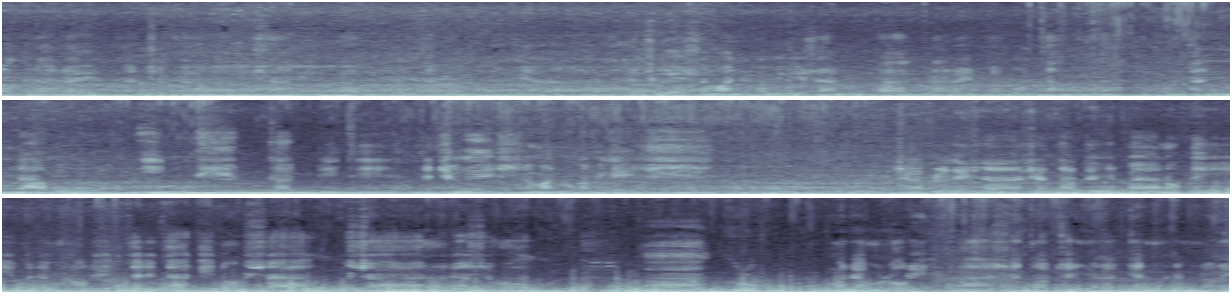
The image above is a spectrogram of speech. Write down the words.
pag-ride at saka sa ano papunta. Kaya let's go guys, samahan nyo kami guys sa ano pag-ride papunta. Anabo Imus Cavite. Let's go guys, samahan mo kami guys. Siya pala guys, uh, shout out niyo pa ano kay Madam Lori Talitaki no sa sa ano na sa mga uh, group Madam Lori. Uh, shout out sa inyo lahat yan Madam Lori.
